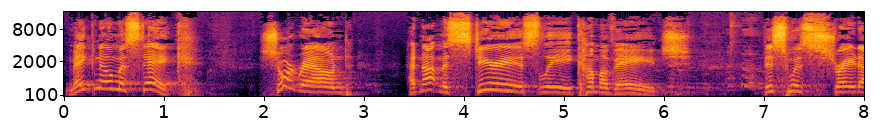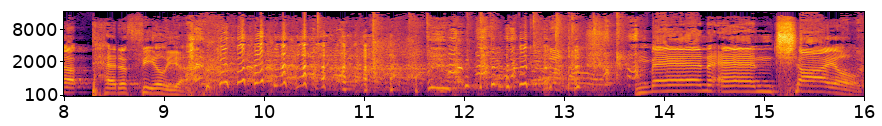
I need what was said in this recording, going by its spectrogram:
Make no mistake, Short Round had not mysteriously come of age. This was straight up pedophilia. Man and child.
